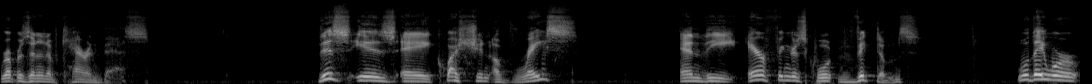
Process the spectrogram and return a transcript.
Representative Karen Bass. This is a question of race and the air fingers quote victims. Well, they were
